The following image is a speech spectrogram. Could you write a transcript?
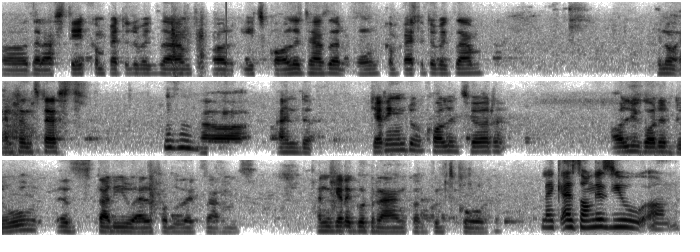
uh, there are state competitive exams, or each college has their own competitive exam. You know, entrance tests. Mhm. Uh, and getting into college here, all you got to do is study well for those exams and get a good rank or good score. Like as long as you um,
